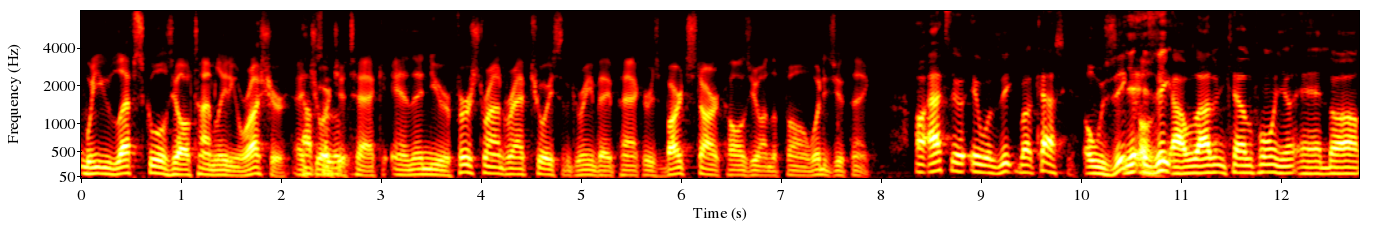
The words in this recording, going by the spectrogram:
when you left school as the all-time leading rusher at Absolutely. Georgia Tech, and then your first-round draft choice of the Green Bay Packers, Bart Starr calls you on the phone. What did you think? Uh, actually, it was Zeke Bratkowski. Oh, Zeke? Yeah. Zeke. I was out in California, and uh,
